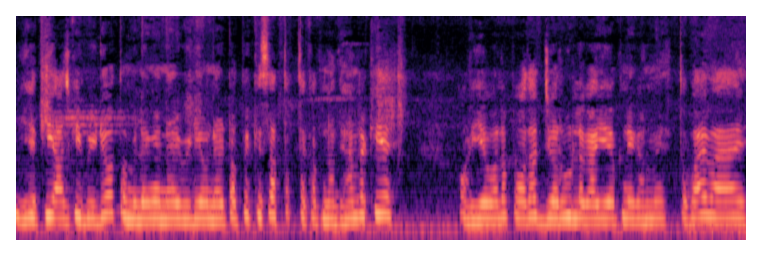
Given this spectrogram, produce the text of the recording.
ये थी आज की वीडियो तो मिलेंगे नए वीडियो, नए टॉपिक के साथ, तब तक अपना ध्यान रखिए। और ये वाला पौधा ज़रूर लगाइए अपने घर में। तो बाय बाय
